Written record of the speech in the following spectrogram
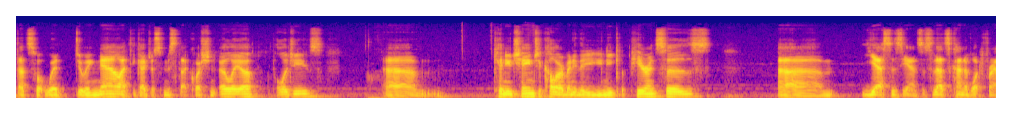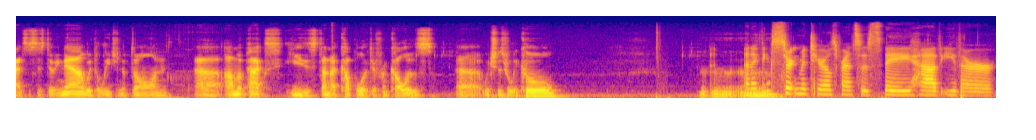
that's what we're doing now. I think I just missed that question earlier. Apologies. Um, can you change the color of any of the unique appearances? Um, yes is the answer. So that's kind of what Francis is doing now with the Legion of Dawn uh, armor packs. He's done a couple of different colors, uh, which is really cool. And I think certain materials, Francis, they have either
